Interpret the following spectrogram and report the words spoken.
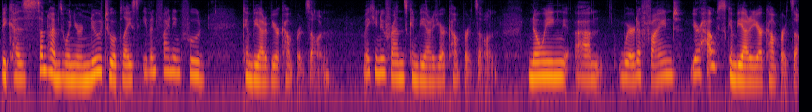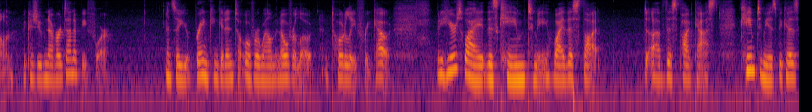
Because sometimes when you're new to a place, even finding food can be out of your comfort zone. Making new friends can be out of your comfort zone. Knowing um, where to find your house can be out of your comfort zone because you've never done it before. And so your brain can get into overwhelm and overload and totally freak out. But here's why this came to me, why this thought of this podcast came to me is because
